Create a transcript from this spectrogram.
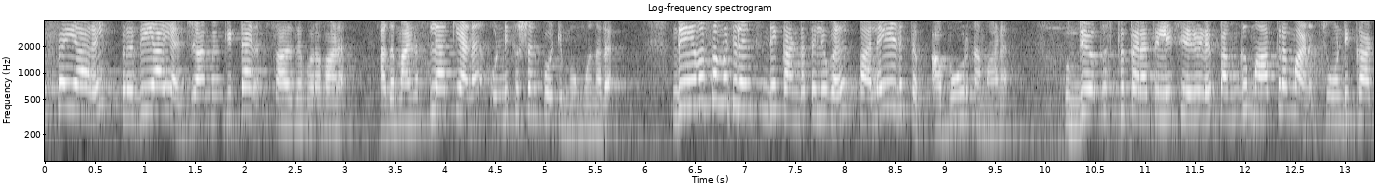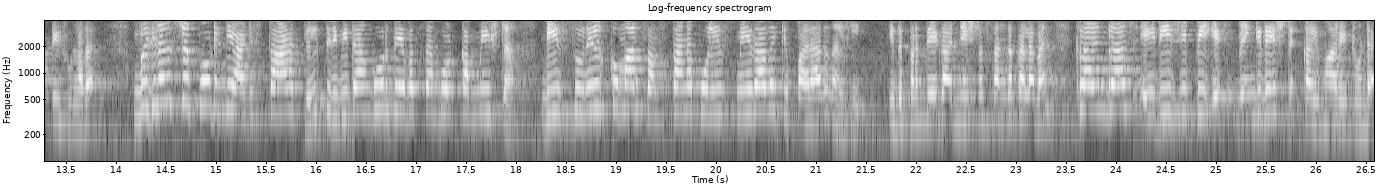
എഫ്ഐആറിൽ പ്രതിയായ ജാമ്യം കിട്ടാനും സാധ്യത കുറവാണ്. അത് മനസ്സിലാക്കിയാണ് ഉണ്ണികൃഷ്ണൻ പോറ്റി മുങ്ങുന്നത്. ദേവസ്വം വിജിലൻസിന്റെ കണ്ടെത്തലുകൾ പലയിടത്തും അപൂർണമാണ്. ഉദ്യോഗസ്ഥ തലത്തിലെ ചിലരുടെ പങ്ക് മാത്രമാണ് ചൂണ്ടിക്കാട്ടിയിട്ടുള്ളത്. വിജിലൻസ് റിപ്പോർട്ടിന്റെ അടിസ്ഥാനത്തിൽ Thiruvithamkoor Devaswom board commissioner B Sunilkumar സംസ്ഥാന പോലീസ് മേധാവിക്ക് പരാതി നൽകി. ഇത് പ്രത്യേക അന്വേഷണ സംഘ തലവൻ crime branch A D G P H വെങ്കടേഷിന് കൈമാറിയിട്ടുണ്ട്.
